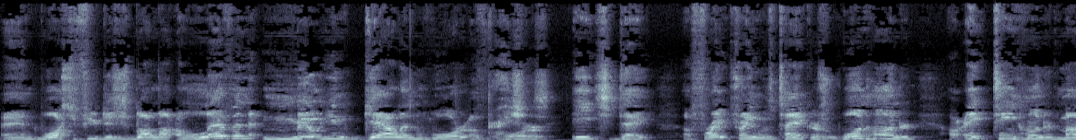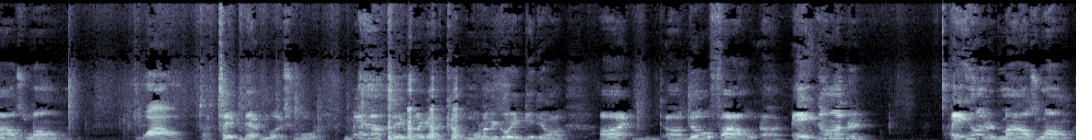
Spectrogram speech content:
and wash a few dishes, blah, blah. 11 million gallon water of Gracious. water each day. A freight train with tankers 100 or 1800 miles long. Wow. To take that much water. Man, I'll tell you what, I got a couple more. Let me go ahead and get you on. All right, uh, double file. Uh, 800, 800 miles long,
